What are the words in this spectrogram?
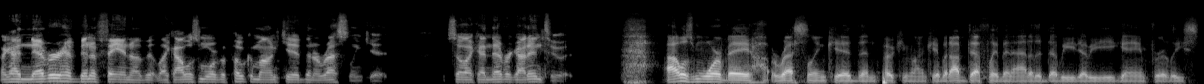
Like, I never have been a fan of it. Like, I was more of a Pokemon kid than a wrestling kid, so like I never got into it. I was more of a wrestling kid than Pokemon kid, but I've definitely been out of the WWE game for at least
